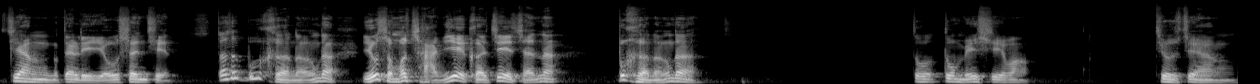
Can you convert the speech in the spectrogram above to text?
这样的理由申请，但是不可能的。有什么产业可继承呢？不可能的，都都没希望。就是这样，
